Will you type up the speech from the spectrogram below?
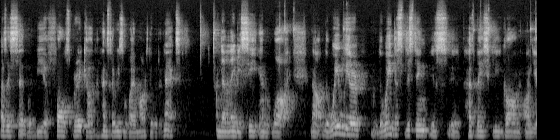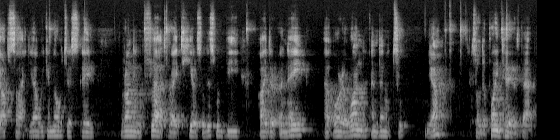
as I said would be a false breakout hence the reason why I marked it with an X and then an ABC and Y. Now the way we are the way this this thing is has basically gone on the upside yeah we can notice a running flat right here. So this would be either an A uh, or a 1 and then a 2 yeah? So the point here is that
